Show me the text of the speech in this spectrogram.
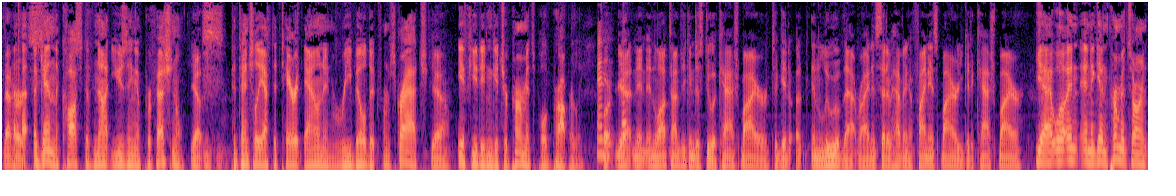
That hurts. uh, again, the cost of not using a professional Yes. potentially have to tear it down and rebuild it from scratch. Yeah. If you didn't get your permits pulled properly. And or, yeah, that- and, and a lot of times you can just do a cash buyer to get a, in lieu of that, right? Instead of having a finance buyer, you get a cash buyer. Yeah, well, and, and again, permits aren't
